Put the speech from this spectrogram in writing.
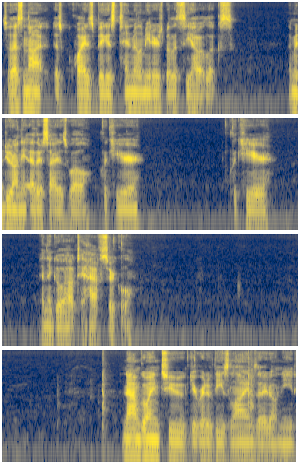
So that's not as quite as big as 10 millimeters, but let's see how it looks. I'm to do it on the other side as well. Click here, click here, and then go out to half circle. Now I'm going to get rid of these lines that I don't need.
